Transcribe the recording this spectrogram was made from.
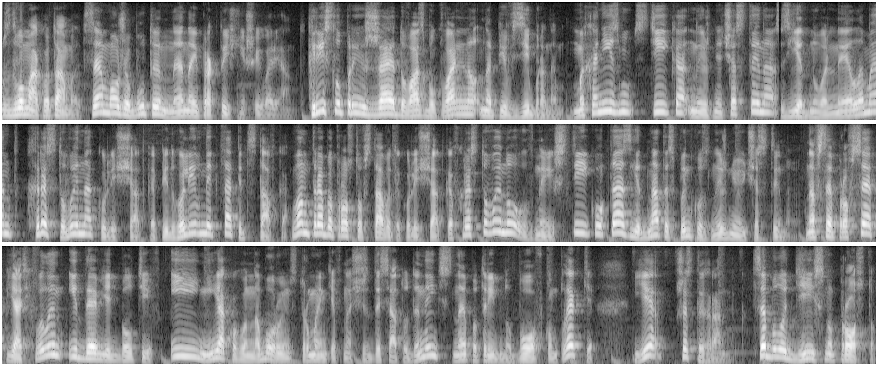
з двома котами, це може бути не найпрактичніший варіант. Крісло приїжджає до вас буквально напівзібраним. Механізм, стійка, нижня частина, з'єднувальний елемент, хрестовина, коліщатка, підголівник та підставка. Вам треба просто вставити коліщатка в хрестовину, в неї ж стійку та з'єднати спинку з нижньою частиною. На все про все 5 хвилин і 9 болтів. І ніякого набору інструментів на 60 одиниць не потрібно, бо в комплекті є шестигранник. Це було дійсно просто,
